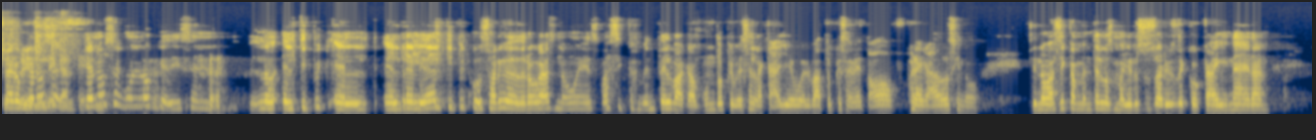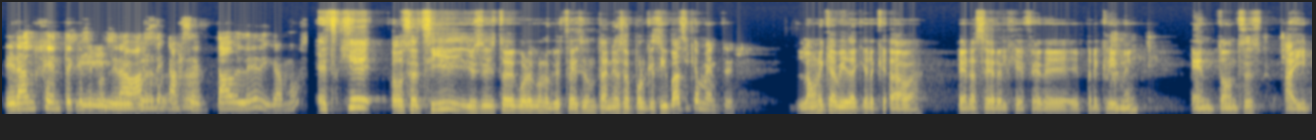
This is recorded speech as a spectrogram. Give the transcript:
pero que no, que no según lo que dicen, lo, el típico, el, en realidad el típico usuario de drogas no es básicamente el vagabundo que ves en la calle o el vato que se ve todo fregado, sino, sino básicamente los mayores usuarios de cocaína eran eran gente que se consideraba aceptable, digamos. Es que, o sea, sí, yo sí estoy de acuerdo con lo que está diciendo Tania, o sea, porque sí, básicamente la única vida que le quedaba era ser el jefe de precrimen. Entonces ahí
